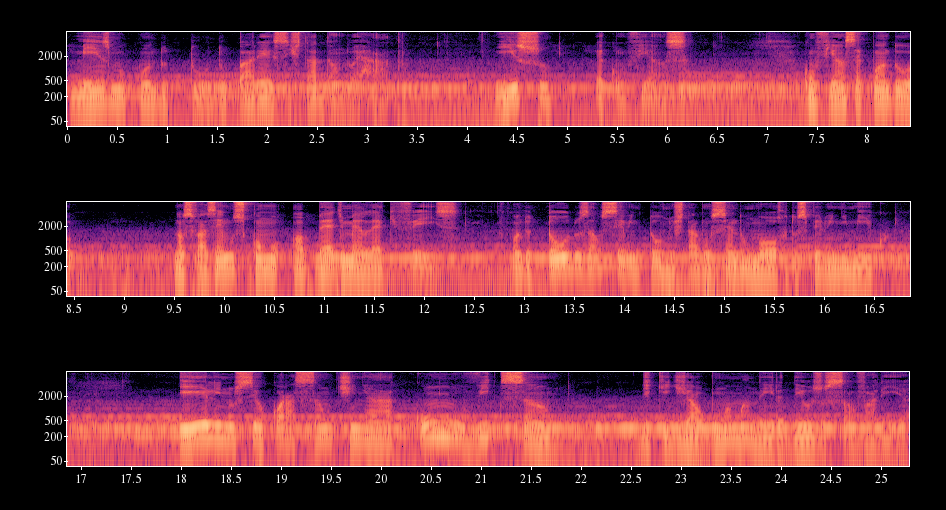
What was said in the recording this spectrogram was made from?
mesmo quando tudo parece estar dando errado. Isso é confiança. Confiança é quando nós fazemos como Obed-Meleque fez, quando todos ao seu entorno estavam sendo mortos pelo inimigo. Ele no seu coração tinha a convicção de que de alguma maneira Deus o salvaria.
